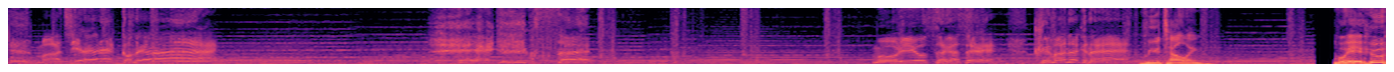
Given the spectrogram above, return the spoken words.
Who are you telling? Wait, who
